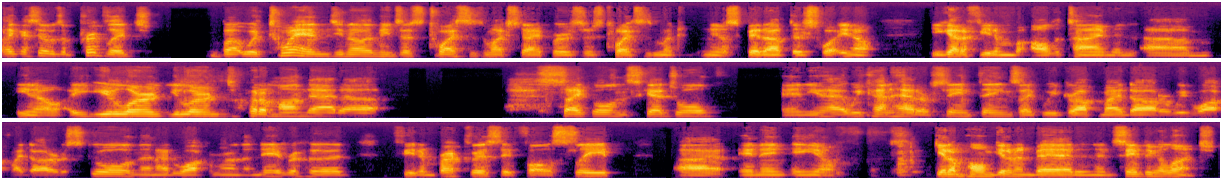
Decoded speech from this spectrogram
like I said, it was a privilege. But with twins, you know, it means there's twice as much diapers, there's twice as much, you know, spit up. There's what, you know, you got to feed them all the time, and um, you know, you learn you learn to put them on that uh, cycle and schedule and you had we kind of had our same things like we dropped my daughter we'd walk my daughter to school and then i'd walk them around the neighborhood feed them breakfast they'd fall asleep uh, and then and, you know get them home get them in bed and then same thing at lunch.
